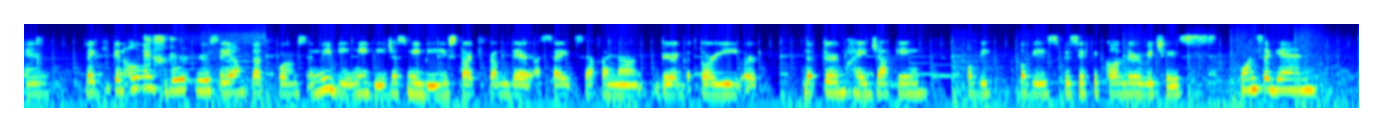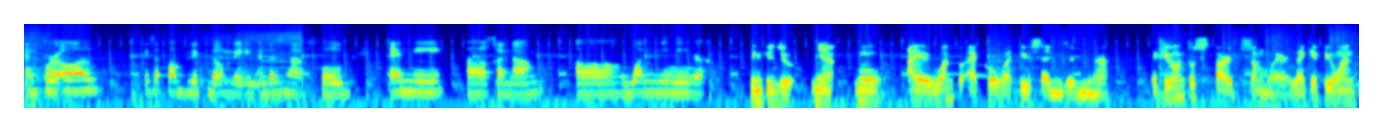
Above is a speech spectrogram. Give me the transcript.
And like you can always go through sa young platforms and maybe maybe just maybe you start from there aside sa kanang derogatory or the term hijacking of a of a specific color which is once again and for all is a public domain and does not hold any uh, kanang uh, one meaning ra. Thank you, Ju. Yeah, mo, I want to echo what you said, Jud, na if you want to start somewhere, like if you want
